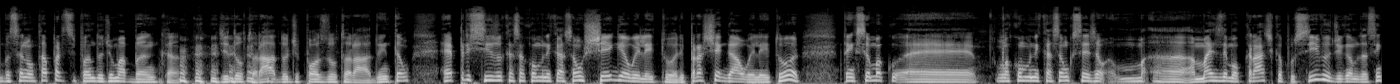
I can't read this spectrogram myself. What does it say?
Você não está participando de uma banca de doutorado ou de pós-doutorado. Então, é preciso que essa comunicação chegue ao eleitor. E para chegar ao eleitor, tem que ser uma, é, uma comunicação que seja a, mais democrática possível, digamos assim,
